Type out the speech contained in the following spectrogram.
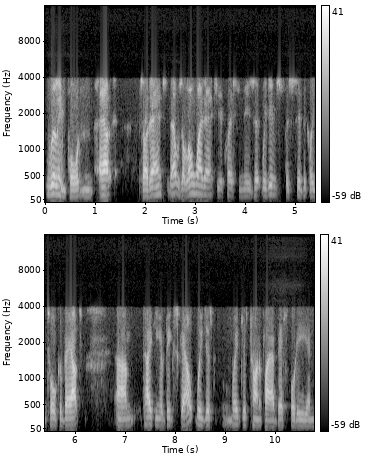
really important. Our, so to answer, that was a long way to answer your question. Is that we didn't specifically talk about um, taking a big scalp. We just we're just trying to play our best footy, and,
